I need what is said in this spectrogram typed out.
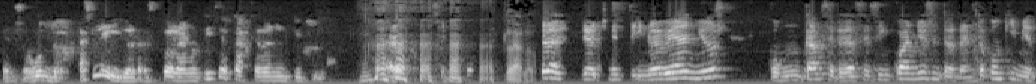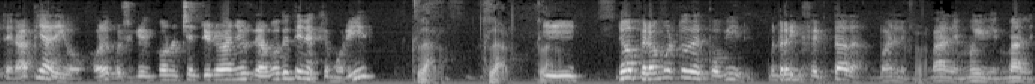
pero segundo, ¿has leído el resto de la noticia o te has quedado en el titular? Claro. claro. De 89 años, con un cáncer de hace 5 años en tratamiento con quimioterapia. Digo, joder, pues es que con 89 años de algo te tienes que morir. Claro, claro, Y, no, pero ha muerto de COVID, reinfectada. Vale, vale, muy bien, vale.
